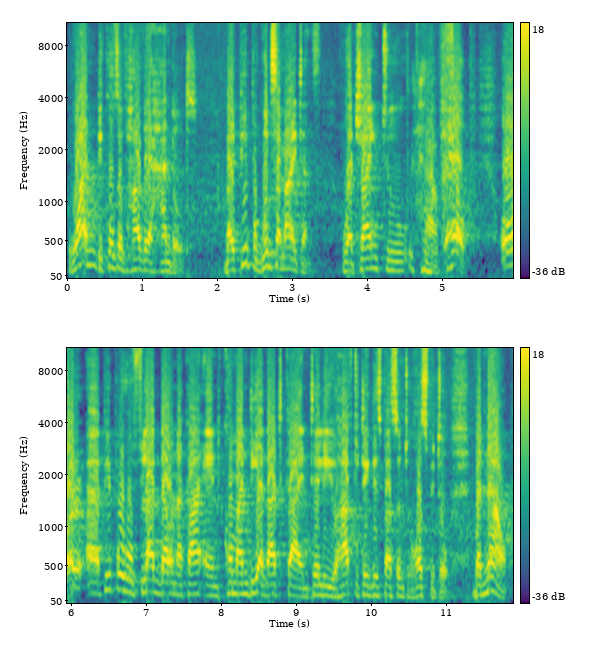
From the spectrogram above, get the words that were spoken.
one, because of how they're handled by people, good Samaritans, who are trying to Help. help or uh, people who flag down a car and commandeer that car and tell you you have to take this person to hospital. But now,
